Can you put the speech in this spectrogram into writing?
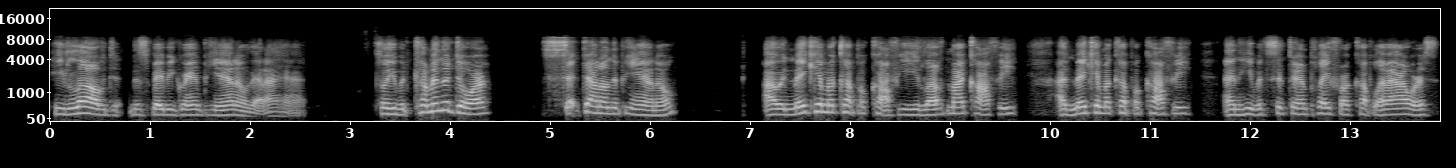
He loved this baby grand piano that I had. So he would come in the door, sit down on the piano. I would make him a cup of coffee. He loved my coffee. I'd make him a cup of coffee and he would sit there and play for a couple of hours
